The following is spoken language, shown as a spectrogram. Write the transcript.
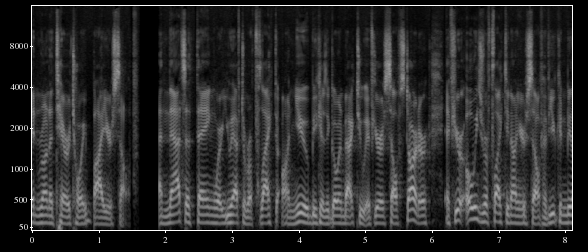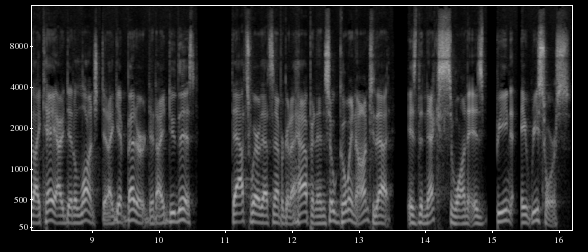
and run a territory by yourself. And that's a thing where you have to reflect on you because going back to if you're a self starter, if you're always reflecting on yourself, if you can be like, hey, I did a lunch, did I get better? Did I do this? That's where that's never going to happen. And so going on to that is the next one is being a resource,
